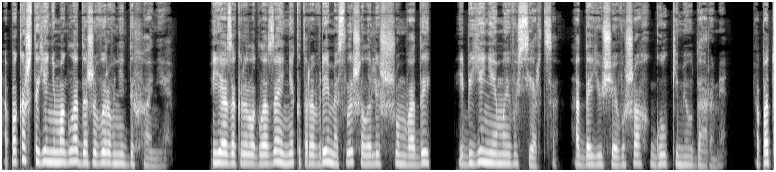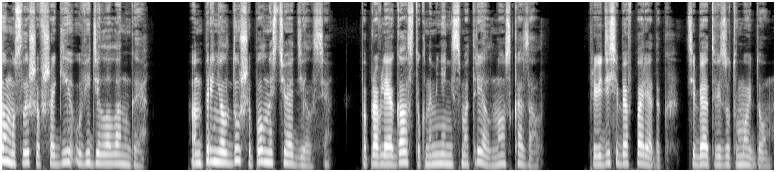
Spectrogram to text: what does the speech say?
а пока что я не могла даже выровнять дыхание. Я закрыла глаза и некоторое время слышала лишь шум воды и биение моего сердца, отдающее в ушах гулкими ударами. А потом, услышав шаги, увидела Ланге. Он принял душ и полностью оделся. Поправляя галстук, на меня не смотрел, но сказал. «Приведи себя в порядок, тебя отвезут в мой дом».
